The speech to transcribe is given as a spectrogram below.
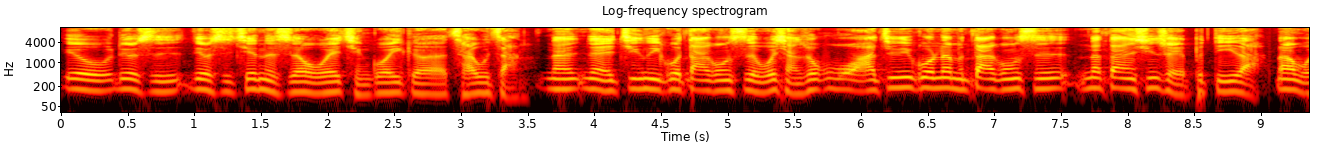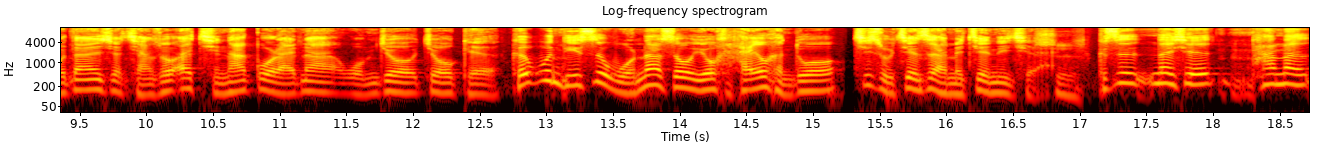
六六十六十间的时候，我也请过一个财务长，那那也经历过大公司，我想说哇，经历过那么大公司，那当然薪水也不低啦。那我当然想想说，哎，请他过来，那我们就就 OK 了。可是问题是我那时候有还有很多基础建设还没建立起来，是，可是那些他那。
